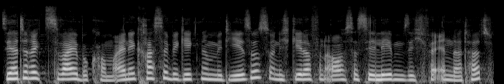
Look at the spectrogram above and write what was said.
sie hat direkt zwei bekommen. Eine krasse Begegnung mit Jesus und ich gehe davon aus, dass ihr Leben sich verändert hat.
